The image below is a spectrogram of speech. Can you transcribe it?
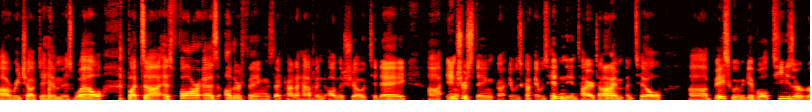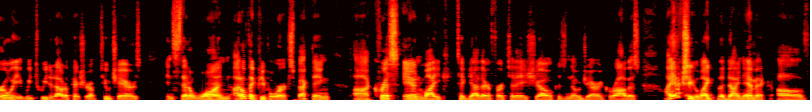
uh, reach out to him as well. But uh, as far as other things that kind of happened on the show today, uh, interesting. Uh, it was it was hidden the entire time until uh, basically we gave a little teaser early. We tweeted out a picture of two chairs instead of one. I don't think people were expecting uh, Chris and Mike together for today's show because no Jared Carrabis. I actually liked the dynamic of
